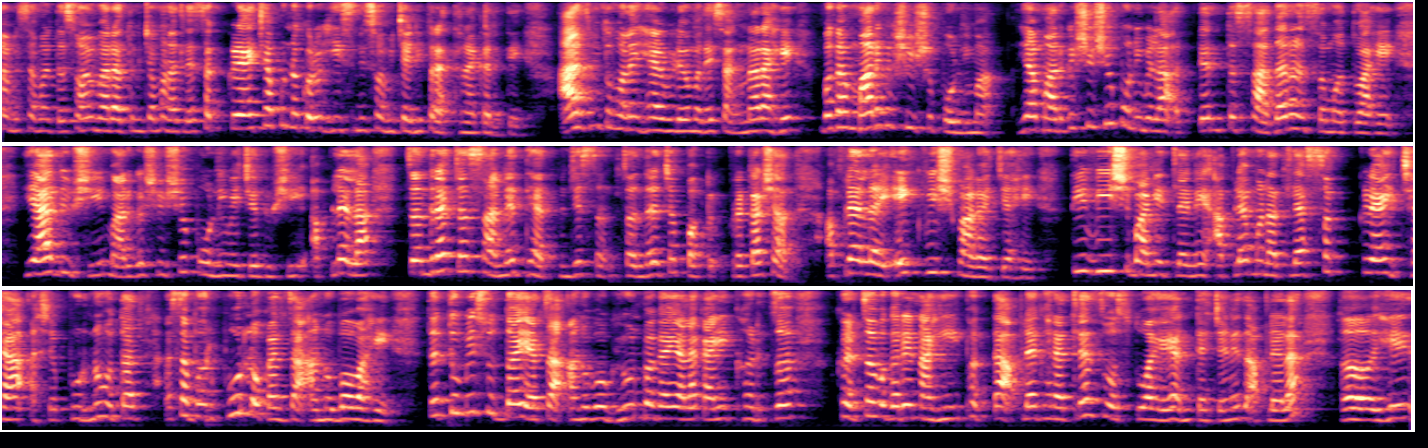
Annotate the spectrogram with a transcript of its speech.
स्वामी समर्थ स्वामी महाराज तुमच्या मनातल्या सगळ्याच्या पूर्ण करू हीच मी स्वामीच्यानी प्रार्थना करते. आज मी तुम्हाला ह्या व्हिडिओमध्ये सांगणार आहे बघा मार्गशीर्ष पौर्णिमा. ह्या मार्गशीर्ष पौर्णिमेला अत्यंत साधारण असं महत्त्व आहे. या दिवशी मार्गशीर्ष पौर्णिमेच्या दिवशी आपल्याला चंद्राच्या सान्निध्यात म्हणजे स- चंद्राच्या प्रकाशात आपल्याला एक विष मागायची आहे. ती विष मागितल्याने आपल्या मनातल्या सगळ्या इच्छा अशा पूर्ण होतात असा भरपूर लोकांचा अनुभव आहे. तर तुम्ही सुद्धा याचा अनुभव घेऊन बघा याला काही खर्च खर्च वगैरे नाही फक्त आपल्या घरातल्याच वस्तू आहे आणि त्याच्यानेच आपल्याला हे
